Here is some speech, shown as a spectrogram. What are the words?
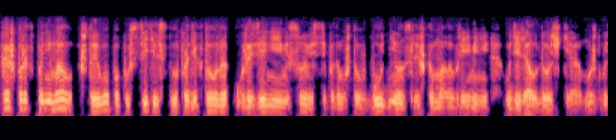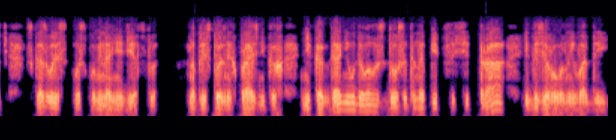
Кашпорец понимал, что его попустительство продиктовано угрызениями совести, потому что в будни он слишком мало времени уделял дочке, а, может быть, сказывались воспоминания детства. На престольных праздниках никогда не удавалось досыта напиться ситра и газированной воды.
